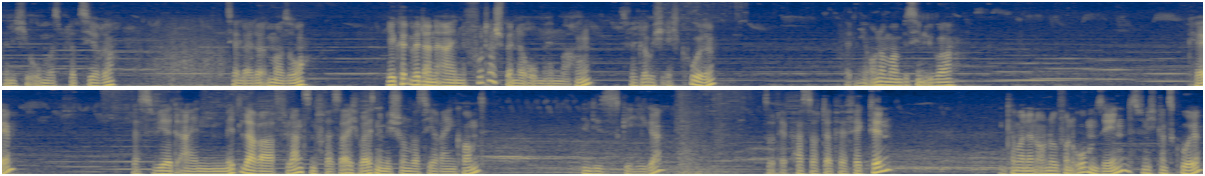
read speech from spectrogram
wenn ich hier oben was platziere. Ist ja leider immer so. Hier könnten wir dann einen Futterspender oben hin machen. Das wäre, glaube ich, echt cool. Wir hätten hier auch noch mal ein bisschen über. Okay. Das wird ein mittlerer Pflanzenfresser. Ich weiß nämlich schon, was hier reinkommt. In dieses Gehege. So, der passt auch da perfekt hin. Den kann man dann auch nur von oben sehen. Das finde ich ganz cool.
